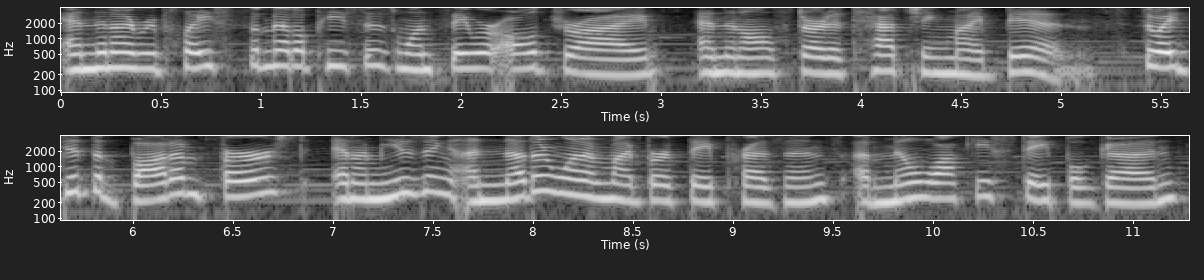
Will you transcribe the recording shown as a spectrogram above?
and then I replaced the metal pieces once they were all dry, and then I'll start attaching my bins. So I did the bottom first, and I'm using another one of my birthday presents, a Milwaukee staple gun.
